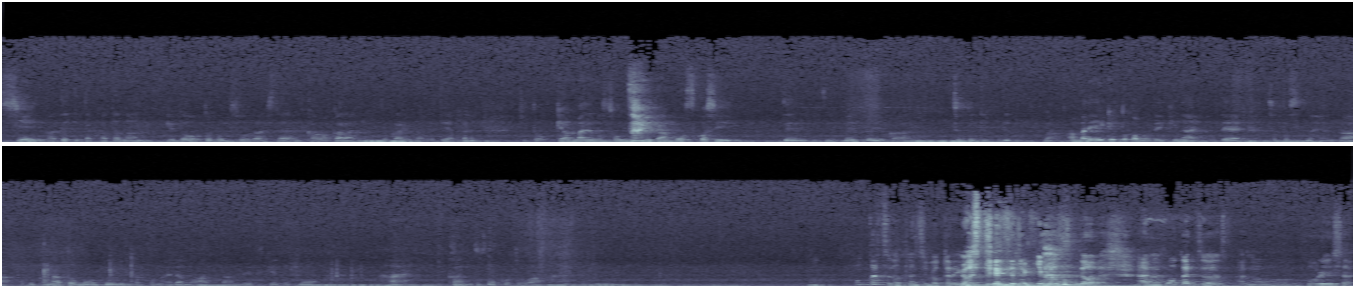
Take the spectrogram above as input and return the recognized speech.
支援が出てた方なんですけどどこに相談したらいいかわからないとか言われてやっぱりちょっとキャンマネの存在がもう少し全面というかちょっとでで、まあ、あんまり影響とかもできないのでちょっとその辺があるかなと思う部分がこの間もあったんですけども、はい、感じたことは。はい。包括の立場から言わせていただきますと あの包括はあの高齢者の、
